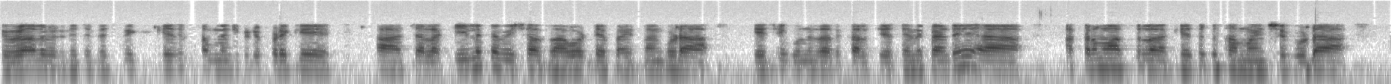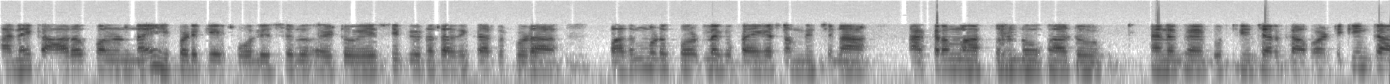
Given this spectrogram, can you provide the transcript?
వివరాలు వెల్లడించలేదు కేసుకు సంబంధించి కూడా ఇప్పటికే ఆ, చాలా కీలక విషయాలు రాబట్టే ప్రయత్నం కూడా ఏసీబీ ఉన్నతాధికారులు చేశారు ఎందుకంటే ఆ, అక్రమాస్తుల కేసుకు సంబంధించి కూడా అనేక ఆరోపణలు ఉన్నాయి. ఇప్పటికే పోలీసులు ఇటు ఏసీబీ ఉన్నతాధికారులు కూడా పదమూడు కోట్లకు పైగా సంబంధించిన అక్రమాస్తులను అటు ఆయన గుర్తించారు కాబట్టి. ఇంకా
